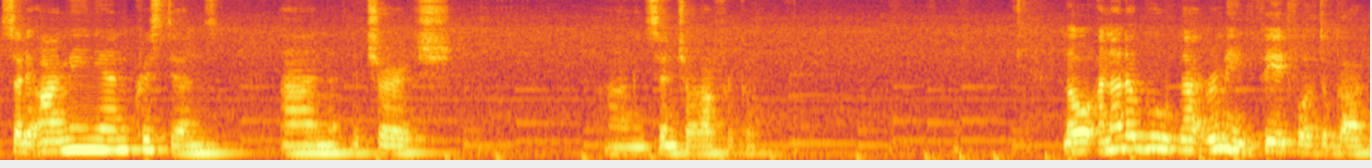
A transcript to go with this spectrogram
So the Armenian Christians and the church um, in Central Africa. Now, another group that remained faithful to God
